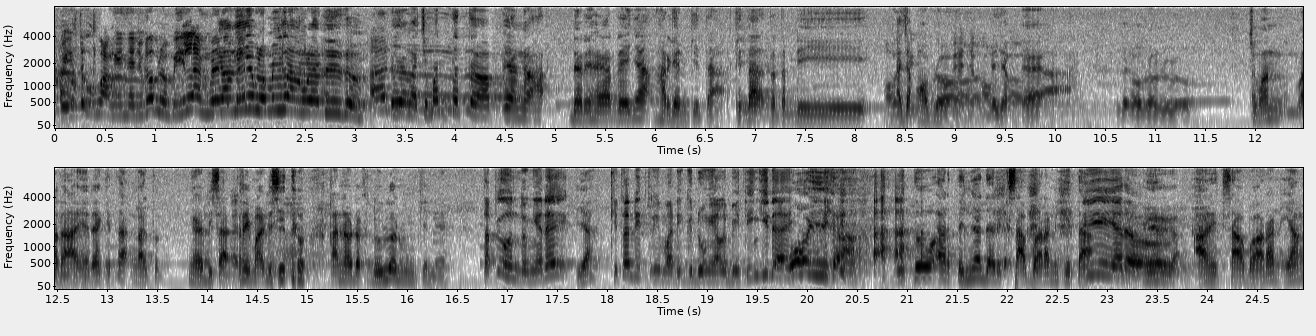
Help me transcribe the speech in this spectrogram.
Tapi itu wanginya juga belum hilang berarti. Wanginya belum hilang berarti itu. Iya nggak cuman tetap ya nggak dari HRD-nya hargain kita. Kita tetap di Oh, ajak di- ngobrol. diajak ngobrol. Diajak- ya, ajak ngobrol dulu. Cuman pada akhirnya kita nggak nggak bisa terima di situ karena udah keduluan mungkin ya. Tapi untungnya deh, Ya. kita diterima di gedung yang lebih tinggi deh. Oh iya, itu artinya dari kesabaran kita. Iya dong. Iya, nggak? Arti kesabaran yang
